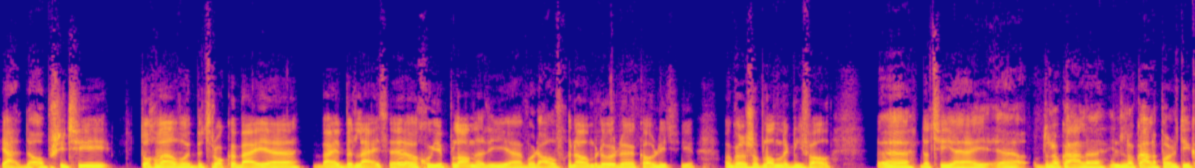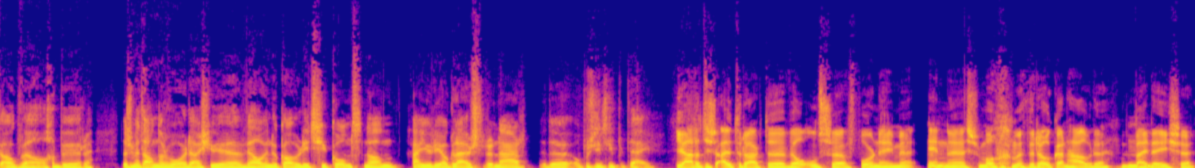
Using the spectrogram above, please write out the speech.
ja, de oppositie toch wel wordt betrokken bij, uh, bij het beleid. Hè. Goede plannen die uh, worden overgenomen door de coalitie. Ook wel eens op landelijk niveau. Uh, dat zie jij uh, op de lokale, in de lokale politiek ook wel gebeuren. Dus met andere woorden, als je wel in de coalitie komt... dan gaan jullie ook luisteren naar de oppositiepartij. Ja, dat is uiteraard wel ons voornemen. Mm. En ze mogen me er ook aan houden, mm. bij deze.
